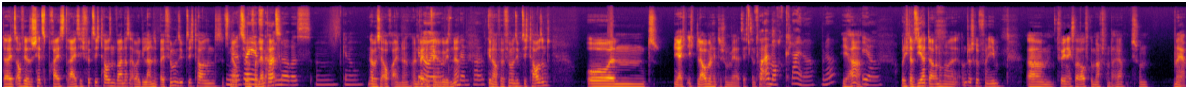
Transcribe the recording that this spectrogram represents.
da jetzt auch wieder so Schätzpreis 30, 40.000 waren das, aber gelandet bei 75.000. Das ist Ja, eine Auktion von Lamperts. ein anderes, ähm, genau. Aber ist ja auch eine, ein genau Weltempfänger ja, gewesen, ne? Lamperts. Genau, für 75.000. Und ja, ich, ich glaube, man hätte schon mehr als 16.000. Vor allem auch kleiner, oder? Ja. Ja. Und ich glaube, sie hat da auch nochmal eine Unterschrift von ihm ähm, für ihn extra drauf gemacht. Von daher ist schon, naja.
